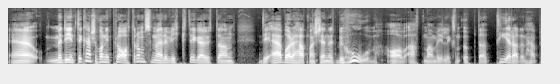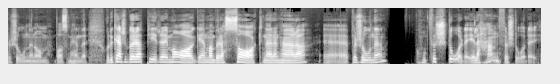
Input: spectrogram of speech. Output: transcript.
Eh, men det är inte kanske vad ni pratar om som är det viktiga utan det är bara det här att man känner ett behov av att man vill liksom uppdatera den här personen om vad som händer. Och det kanske börjar pirra i magen, man börjar sakna den här eh, personen. Hon förstår dig, eller han förstår dig.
